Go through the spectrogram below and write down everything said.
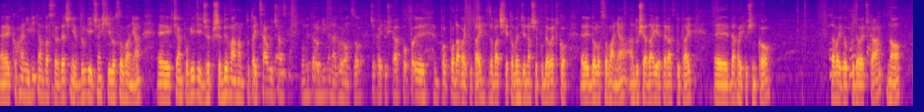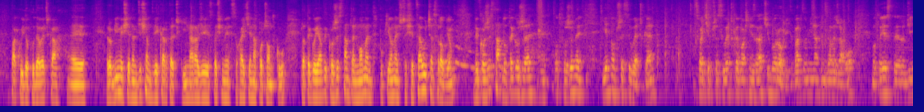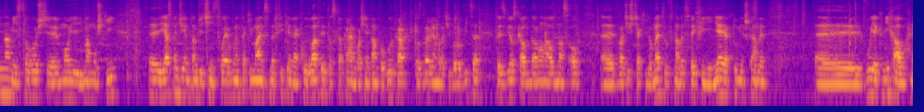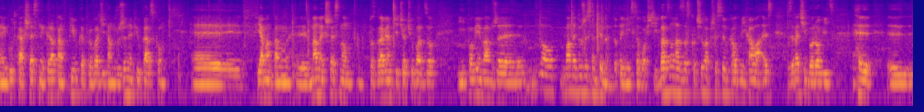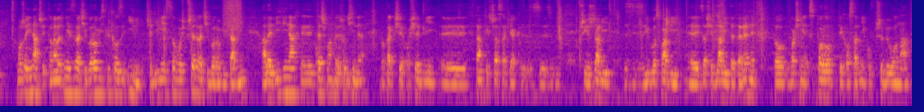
E, Kochani, witam Was serdecznie w drugiej części losowania. E, Chciałem powiedzieć, że przybywa nam tutaj cały czas, bo my to robimy na gorąco. Czekaj Tuśka, po, po, y, po, podawaj tutaj. Zobaczcie, to będzie nasze pudełeczko e, do losowania. Andusia daje teraz tutaj. Dawaj Tusinko. Dawaj do pudełeczka. No, pakuj do pudełeczka. Robimy 72 karteczki. Na razie jesteśmy, słuchajcie, na początku. Dlatego ja wykorzystam ten moment, póki one jeszcze się cały czas robią. Wykorzystam do tego, że e, otworzymy jedną przesyłeczkę. Słuchajcie, przesyłeczkę właśnie z Raciborowic. Bardzo mi na tym zależało, bo to jest e, rodzinna miejscowość e, mojej mamuśki. Ja spędziłem tam dzieciństwo. Jak byłem takim małym smerfikiem jak kudłaty, to skakałem właśnie tam po górkach. Pozdrawiam Raciborowice. To jest wioska oddalona od nas o 20 km, nawet w tej chwili nie, jak tu mieszkamy. E, Wujek Michał e, Gutka Chrzestny gra tam w piłkę, prowadzi tam drużynę piłkarską. E, Ja mam tam e, mamę chrzestną, pozdrawiam Cię ciociu bardzo i powiem Wam, że no, mamy duży sentyment do tej miejscowości. Bardzo nas zaskoczyła przesyłka od Michała S. z Raciborowic. Może inaczej, to nawet nie z Raciborowic, tylko z Iwin, czyli miejscowość przed Raciborowicami, ale w Iwinach e, też mamy rodzinę, bo tak się osiedli e, w tamtych czasach, jak z, z, przyjeżdżali z, Jugosławii, e, zasiedlali te tereny, to właśnie sporo tych osadników przybyło na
